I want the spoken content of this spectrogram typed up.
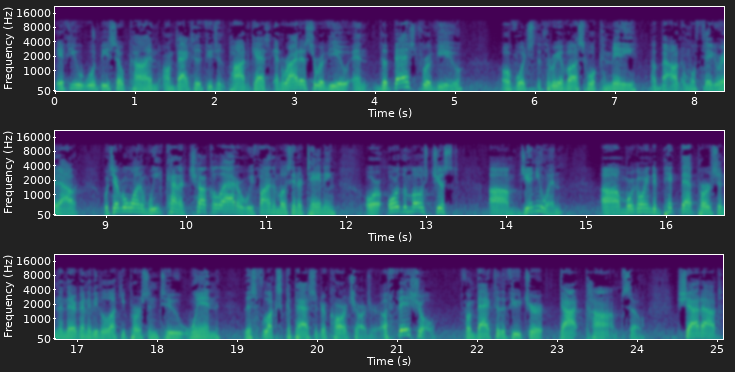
if you would be so kind, on Back to the Future, the podcast, and write us a review. And the best review, of which the three of us will committee about, and we'll figure it out, whichever one we kind of chuckle at, or we find the most entertaining, or or the most just um, genuine, um, we're going to pick that person, and they're going to be the lucky person to win this flux capacitor car charger. Official from BackToTheFuture.com. So, shout out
